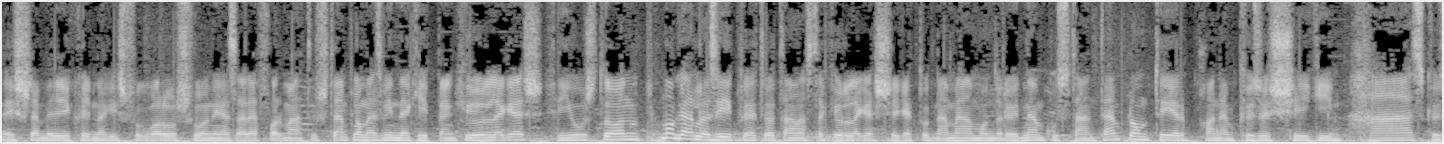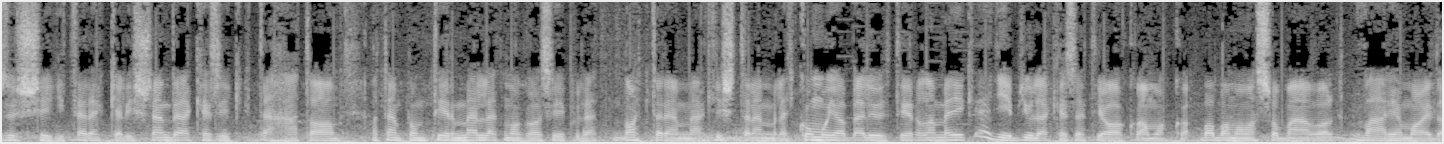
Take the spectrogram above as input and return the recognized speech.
és reméljük, hogy meg is fog valósulni ez a református templom. Ez mindenképpen különleges Diósdon. Magáról az épületről talán azt a különlegességet tudnám elmondani, hogy nem pusztán templomtér, hanem közösségi ház, közösségi terekkel is rendelkezik, tehát a, a templomtér mellett maga az épület nagy teremmel, kis teremmel, egy komolyabb előtérrel, amelyik egyéb gyülekezeti alkalmakkal, babamama szobával várja majd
